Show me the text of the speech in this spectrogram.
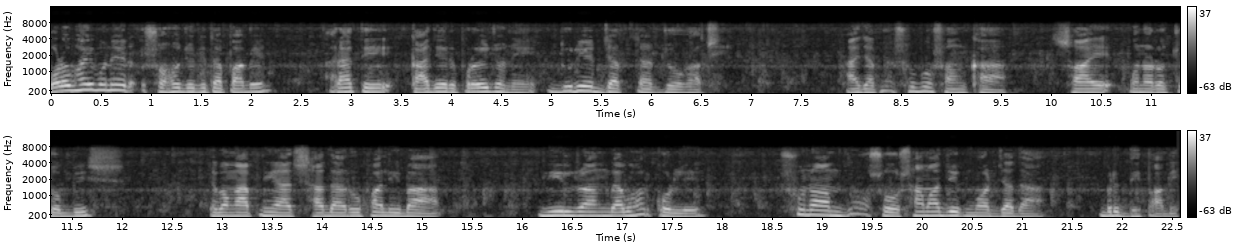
বড় ভাই বোনের সহযোগিতা পাবেন। রাতে কাজের প্রয়োজনে দূরের যাত্রার যোগ আছে। আজ আপনার শুভ সংখ্যা ছয়, পনেরো, চব্বিশ। এবং আপনি আজ সাদা রূপালি বা নীল রং ব্যবহার করলে সুনাম, যশ ও সামাজিক মর্যাদা বৃদ্ধি পাবে।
